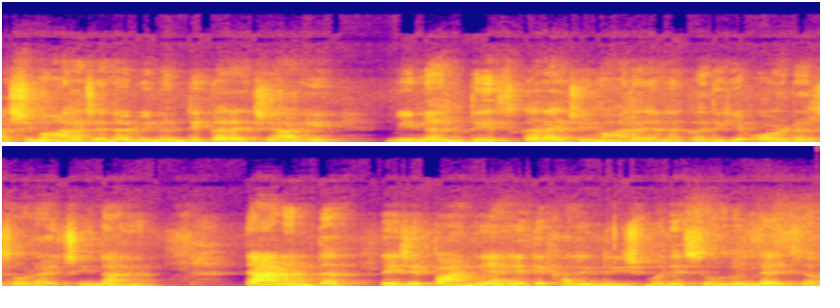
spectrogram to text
अशी महाराजांना विनंती करायची आहे. विनंतीच करायची महाराजांना कधीही ऑर्डर सोडायची नाही. त्यानंतर ते जे पाणी आहे ते खाली डिशमध्ये सोडून द्यायचं.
